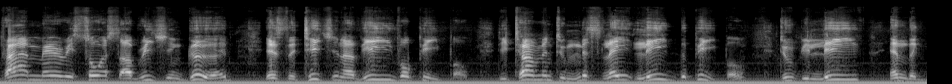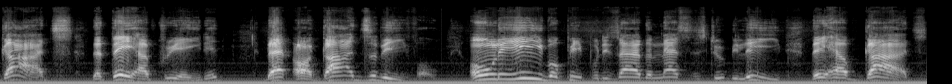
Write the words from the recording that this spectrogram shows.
primary source of reaching good is the teaching of evil people, determined to mislead the people to believe in the gods that they have created that are gods of evil. Only evil people desire the masses to believe they have gods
